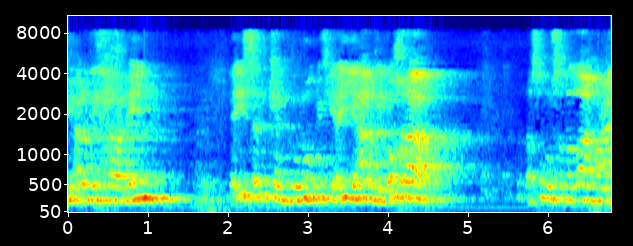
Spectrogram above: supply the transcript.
في أرض الحرمين ليست كالذنوب في أي أرض أخرى. الرسول صلى الله عليه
